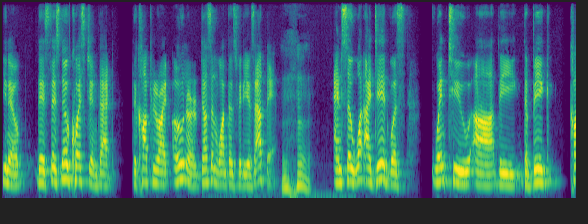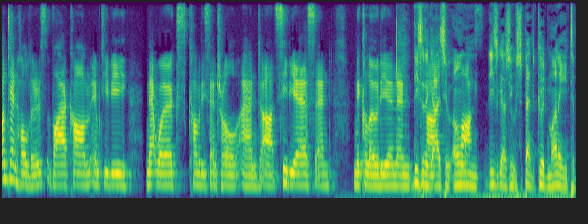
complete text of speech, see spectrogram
you know there's there's no question that the copyright owner doesn't want those videos out there Mm-hmm. and so what I did was went to uh, the the big content holders Viacom MTV networks Comedy Central and uh, CBS and Nickelodeon and These are the uh, guys who own. Fox. These guys who spent good money to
